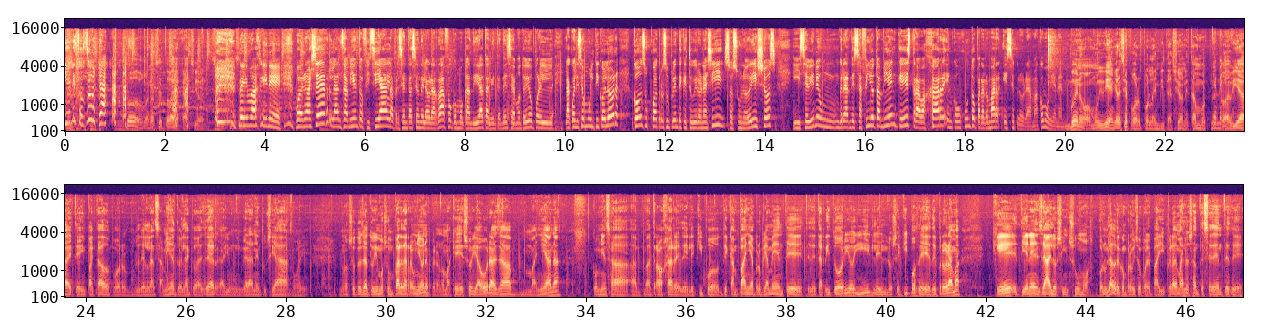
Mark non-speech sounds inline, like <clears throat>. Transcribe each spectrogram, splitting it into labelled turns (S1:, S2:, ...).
S1: quién es <laughs> Osuna.
S2: Todo, conoce todas las canciones.
S1: Me imaginé. Bueno, ayer lanzamiento oficial, la presentación de Laura Raffo como candidata a la Intendencia de Montevideo por la coalición multicolor, con sus cuatro suplentes que estuvieron allí, sos uno de ellos, y se viene un gran desafío también, que es trabajar en conjunto para armar ese programa. ¿Cómo vienen?
S2: Bueno, muy bien, gracias por, por la invitación. Estamos todavía este, impactados por el lanzamiento, del acto de ayer, hay un gran entusiasmo y nosotros ya tuvimos un par de reuniones, pero no más que eso, y ahora ya mañana comienza a, trabajar el equipo de campaña propiamente, este, de territorio y los equipos de, programa que tienen ya los insumos, por un lado de compromiso por el país, pero además los antecedentes de,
